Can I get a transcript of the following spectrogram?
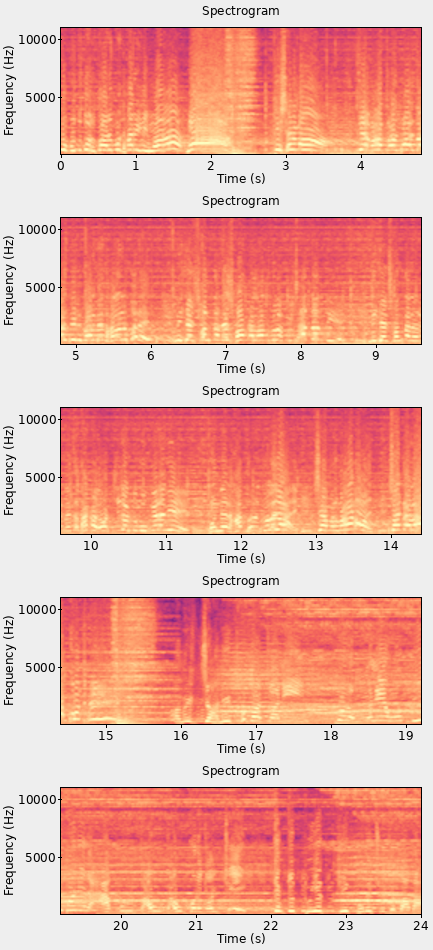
তবু তো তোর গর্ভধারিণী মা! মা! কিসের মা? যে মা দশ মাস দশ দিন গর্ভে ধারণ করে নিজের সন্তানের সকাল হাতগুলো বিসর্জন দিয়ে নিজের সন্তানের বেঁচে থাকার অক্সিজেনটুকু কেড়ে নিয়ে অন্যের হাত ধরে চলে যায় সে আমার মা নয় সেটা রাখুছি আমি জানি খোকা জানি। তোর মনে অভিমানের আগুন দাউ দাউ করে জ্বলছে। কিন্তু তুই কি করেছিস রে বাবা?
